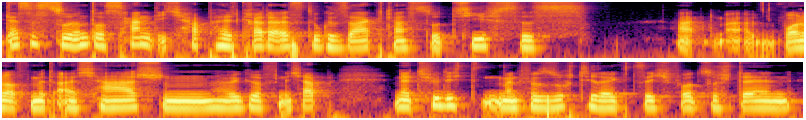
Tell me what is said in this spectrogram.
das ist so interessant. Ich habe halt gerade, als du gesagt hast, so tiefstes ah, Wolof mit archaischen Begriffen. Ich habe natürlich, man versucht direkt sich vorzustellen,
